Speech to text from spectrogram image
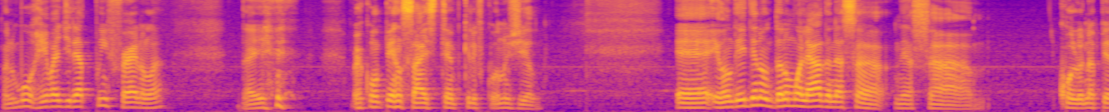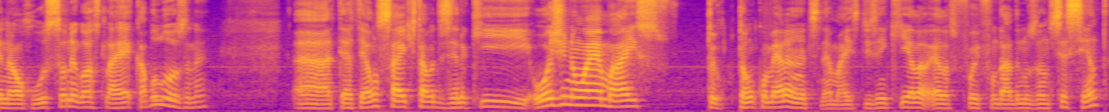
Quando morrer vai direto pro inferno lá. Daí vai compensar esse tempo que ele ficou no gelo. É, eu andei dando, dando uma olhada nessa, nessa colônia penal russa, o negócio lá é cabuloso, né? Uh, tem até um site que estava dizendo que hoje não é mais tão como era antes, né? Mas dizem que ela, ela foi fundada nos anos 60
